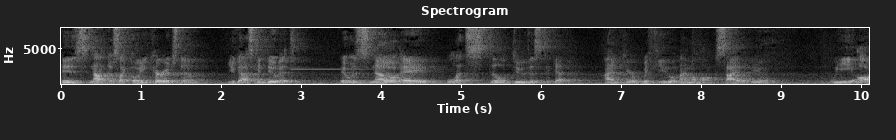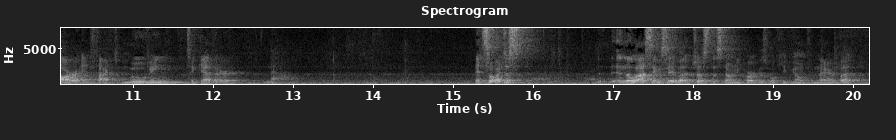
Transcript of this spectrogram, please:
is not just like, oh, he encouraged them, you guys can do it. It was no, a let's still do this together. I'm here with you, I'm alongside of you. We are, in fact, moving together now. And so I just and the last thing to say about just the stoning part, because we'll keep going from there, but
